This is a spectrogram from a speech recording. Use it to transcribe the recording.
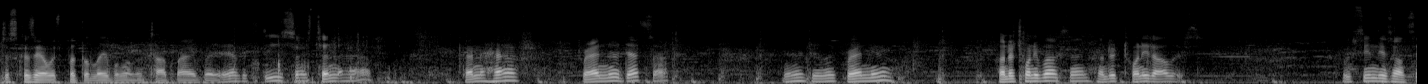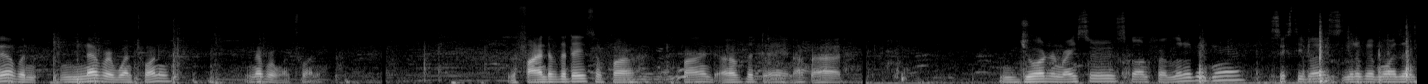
just because they always put the label on the top right. But yeah, look at these size 10 and a half, 10 and a half, brand new deadstock. Yeah, they look brand new. 120 bucks, man, 120 dollars. We've seen these on sale, but never 120, never 120. The find of the day so far. Find of the day, not bad. Jordan Racers going for a little bit more, 60 bucks, a little bit more than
